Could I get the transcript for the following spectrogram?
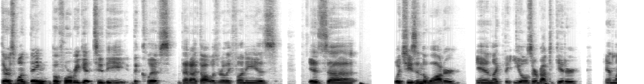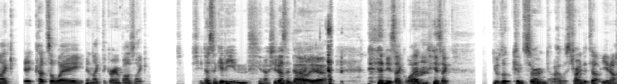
There's one thing before we get to the the cliffs that I thought was really funny is is uh when she's in the water and like the eels are about to get her and like it cuts away and like the grandpa's like she doesn't get eaten, you know, she doesn't die. oh yeah, And he's like, "What?" He's like, "You look concerned. I was trying to tell, you know."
